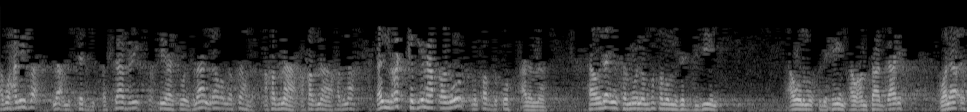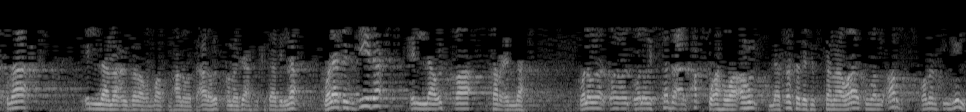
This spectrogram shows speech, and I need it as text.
أبو حنيفة لا متشدد الشافعي فيها شوي. فلان لا والله سهلة. أخذناها أخذناها أخذناها. لأن نركب منها قانون ونطبقه على الناس. هؤلاء يسمون أنفسهم المجددين أو المصلحين أو أمثال ذلك. ولا إصلاح إلا ما أنزله الله سبحانه وتعالى وفق ما جاء في كتاب الله. ولا تجديد إلا وفق شرع الله. ولو ولو اتبع الحق أهواءهم لفسدت السماوات والأرض ومن فيهن.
